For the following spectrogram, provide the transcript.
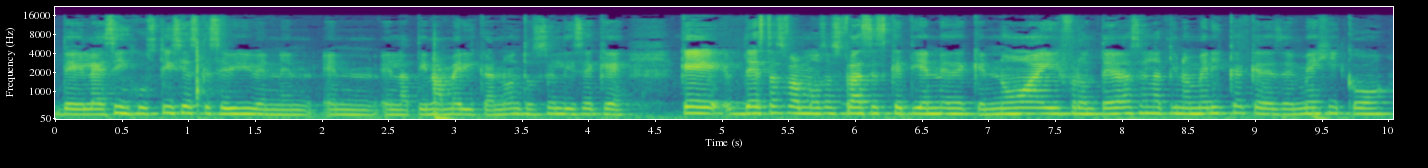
de las injusticias que se viven en, en, en Latinoamérica, ¿no? Entonces él dice que, que de estas famosas frases que tiene de que no hay fronteras en Latinoamérica, que desde México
